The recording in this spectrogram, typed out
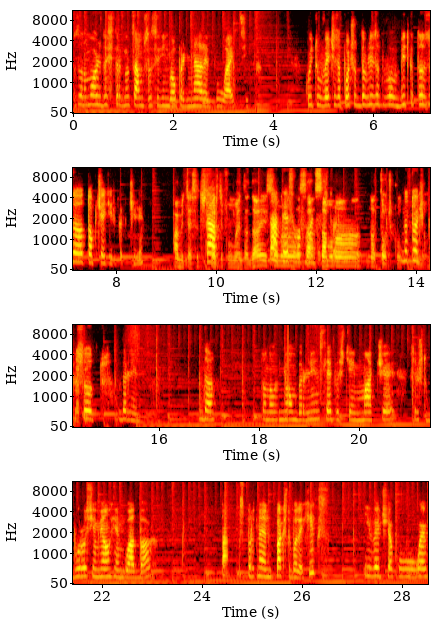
за да може да си тръгнат само с един гол преди на Red Bull Leipzig, които вече започват да влизат в битката за топ 4, като че ли. Ами те са четвърти в момента, да, и са, те на, са в са, само четвърти. на, на точка от На точка са от Берлин. Да. То на Унион Берлин следващия им матч е срещу Борусия Мюнхен Гладбах. Пак, според мен пак ще бъде Хикс. И вече ако, Лайп...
